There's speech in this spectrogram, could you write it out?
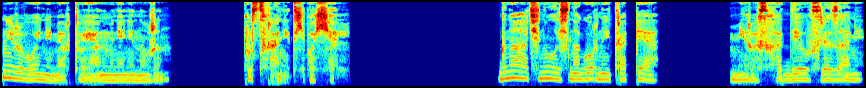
Ни живой, ни мертвый он мне не нужен. Пусть хранит его Хель. Гна очнулась на горной тропе. Мир исходил слезами.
